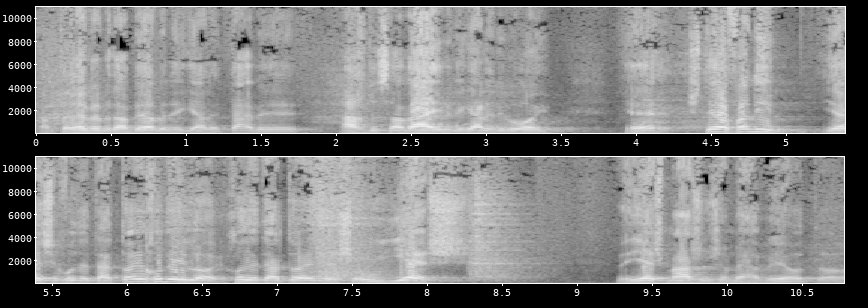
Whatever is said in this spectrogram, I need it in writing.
שם רבי מדבר בנגיעה לאחדוס הוואי, בנגיעה לנברואים. אה? שתי אופנים, יש איחוד את התו, איחוד אלוהי. איחוד את התו זה שהוא יש, ויש משהו שמהווה אותו.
